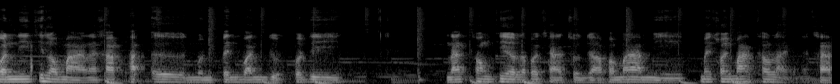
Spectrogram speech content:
วันนี้ที่เรามานะครับพระเผอิญมันเป็นวันหยุดพอดี นักท่องเที่ยวและประชาชนชาวพม่ามีไม่ค่อยมากเท่าไหร่นะครับ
